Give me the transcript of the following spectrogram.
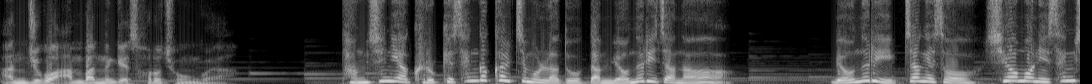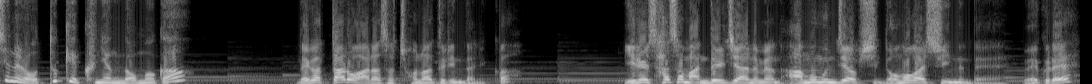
안 주고 안 받는 게 서로 좋은 거야. 당신이야 그렇게 생각할지 몰라도 난 며느리잖아. 며느리 입장에서 시어머니 생신을 어떻게 그냥 넘어가? 내가 따로 알아서 전화 드린다니까? 일을 사서 만들지 않으면 아무 문제 없이 넘어갈 수 있는데 왜 그래?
